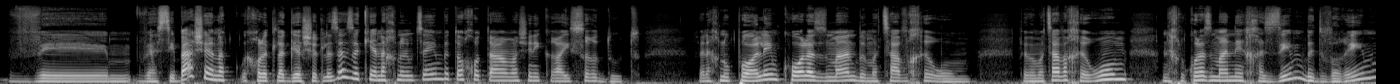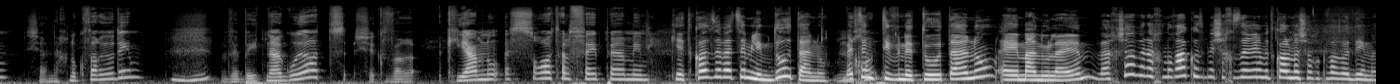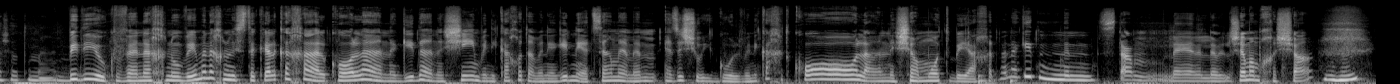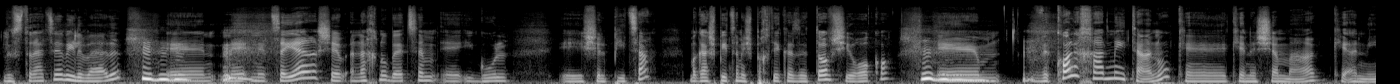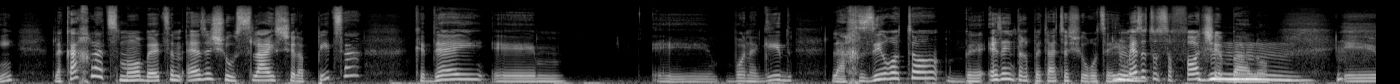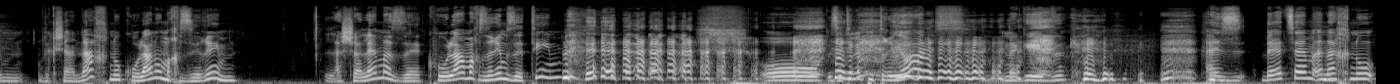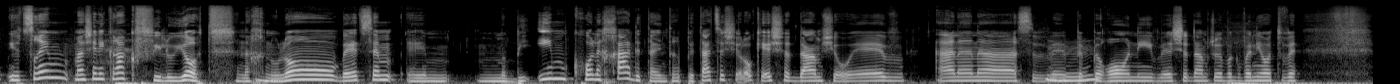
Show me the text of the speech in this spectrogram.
ו... והסיבה שאין לה יכולת לגשת לזה, זה כי אנחנו נמצאים בתוך אותה, מה שנקרא, הישרדות. ואנחנו פועלים כל הזמן במצב חירום. ובמצב החירום אנחנו כל הזמן נאחזים בדברים שאנחנו כבר יודעים, ובהתנהגויות שכבר קיימנו עשרות אלפי פעמים. כי את כל זה בעצם לימדו אותנו. נכון. בעצם תבנתו אותנו, האמנו להם, ועכשיו אנחנו רק משחזרים את כל מה שאנחנו כבר יודעים, מה שאת אומרת. בדיוק, ואנחנו, ואם אנחנו נסתכל ככה על כל, ה, נגיד, האנשים, וניקח אותם, ואני אגיד, נייצר מהם איזשהו עיגול, וניקח את כל הנשמות ביחד, ונגיד, סתם לשם המחשה, אילוסטרציה בלבד, אה, נ- נצייר שאנחנו בעצם אה, עיגול אה, של פיצה. מגש פיצה משפחתי כזה טוב, שירוקו. אה, וכל אחד מאיתנו, כ- כנשמה, כאני, לקח לעצמו בעצם איזשהו סלייס של הפיצה, כדי, אה, אה, בוא נגיד, להחזיר אותו באיזה אינטרפטציה שהוא רוצה, עם איזה תוספות שבא לו. אה, וכשאנחנו כולנו מחזירים לשלם הזה, כולם מחזירים זיתים, או זיתים ופטריות, נגיד. אז בעצם אנחנו יוצרים מה שנקרא כפילויות. אנחנו לא בעצם הם, מביעים כל אחד את האינטרפטציה שלו, כי יש אדם שאוהב אננס ופפרוני, ויש אדם שאוהב עגבניות ו...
